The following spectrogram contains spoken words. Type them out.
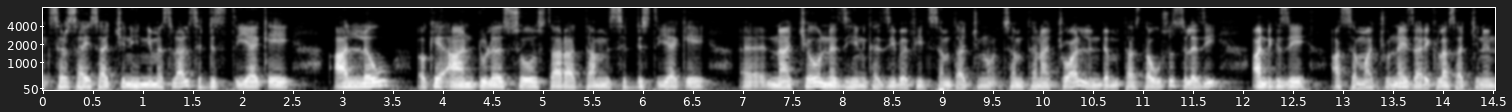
ኤክሰርሳይሳችን ይህን ይመስላል። ስድስት ጥያቄ አለው። ኦኬ አንድ ሁለት ሶስት አራት አምስት ስድስት ጥያቄ ናቸው። እነዚህን ከዚህ በፊት ሰምተናቸዋል እንደምታስታውሱት። ስለዚህ አንድ ጊዜ አሰማችሁና የዛሬ ክላሳችንን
